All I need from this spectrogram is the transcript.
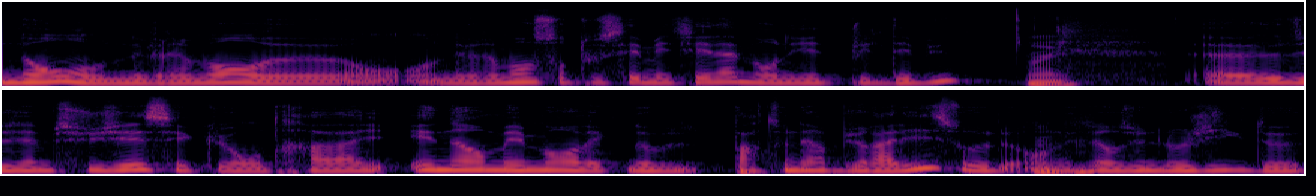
Non, on est, vraiment, on est vraiment sur tous ces métiers-là, mais on y est depuis le début. Ouais. Euh, le deuxième sujet, c'est qu'on travaille énormément avec nos partenaires buralistes. On est mhm. dans une logique de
